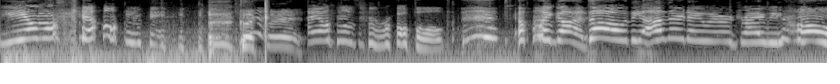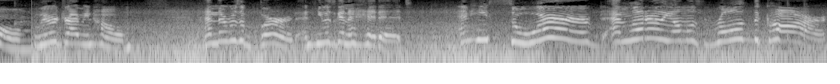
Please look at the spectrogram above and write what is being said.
You almost killed me. click, click. I almost rolled. Oh my god. So the other day we were driving home. We were driving home and there was a bird and he was gonna hit it. And he swerved and literally almost rolled the car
